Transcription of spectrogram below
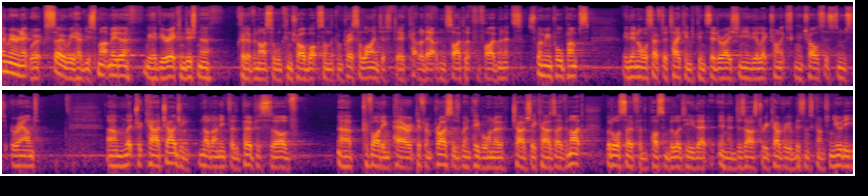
Home area networks. So we have your smart meter, we have your air conditioner, could have a nice little control box on the compressor line just to cut it out and cycle it for five minutes. Swimming pool pumps. We then also have to take into consideration the electronics and control systems around um, electric car charging, not only for the purpose of uh, providing power at different prices when people want to charge their cars overnight, but also for the possibility that in a disaster recovery or business continuity,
